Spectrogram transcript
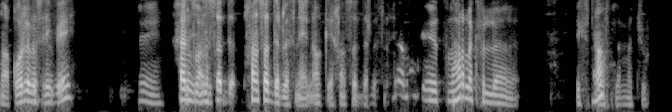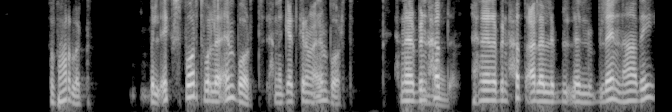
معقولة بس AVI إيه خلينا نصدر خلينا نصدر الاثنين. okay خلينا نصدر الاثنين. لا ممكن تظهر لك في ال export لما تشوف. تظهر لك. بال export ولا import إحنا قاعد نتكلم عن import إحنا بنحط إحنا بنحط على الب- ال plane هذه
